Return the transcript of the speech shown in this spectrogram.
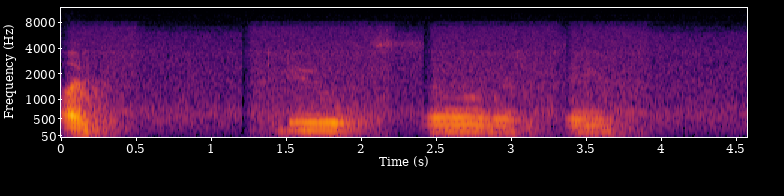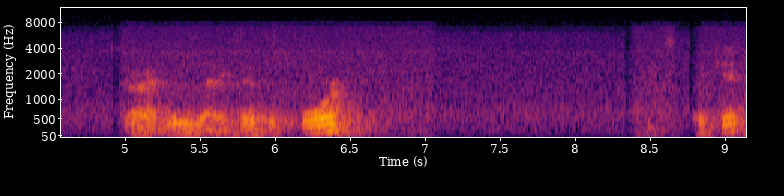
time. To do, so where's the thing? All right, what is that, example four? It.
